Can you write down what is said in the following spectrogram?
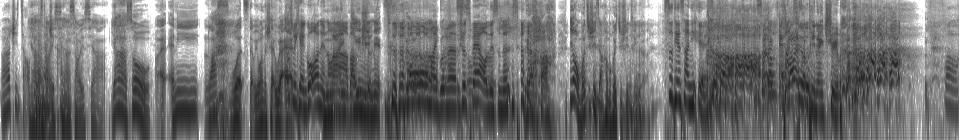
我要去找，我再去看一下。找一下。Yeah. So uh, any last words that we want to share? We are at. We can go on and on, but we should. Oh my goodness. We should oh spare our listeners. Yeah. 因为我们继续讲，他们会继续听的。四天三夜。As long as a Penang trip. Wow.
